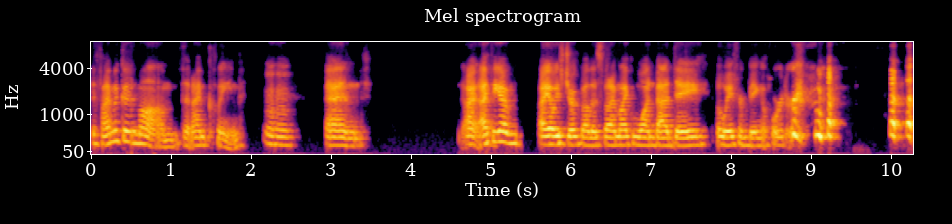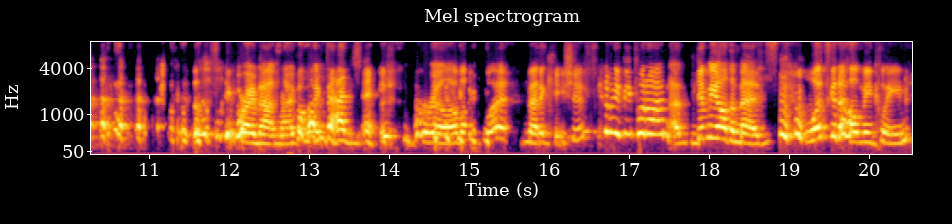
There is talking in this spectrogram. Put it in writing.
if I'm a good mom, then I'm clean. Mm-hmm. And I, I think I'm, I always joke about this, but I'm like one bad day away from being a hoarder. That's like where I'm at in life. I'm like, bad day. For real. I'm like, what medication can I be put on? Uh, give me all the meds. What's going to help me clean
